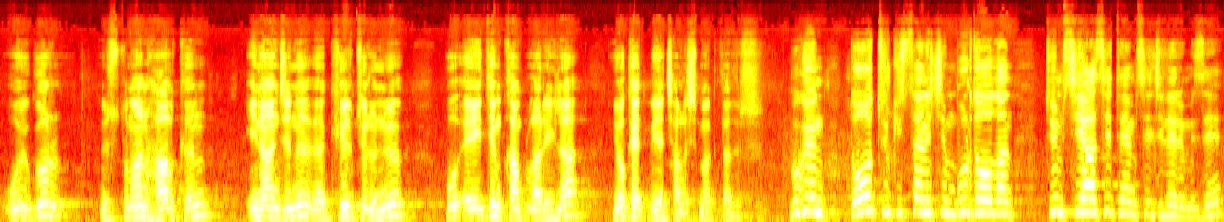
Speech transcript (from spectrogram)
Uygur Müslüman halkın inancını ve kültürünü bu eğitim kamplarıyla yok etmeye çalışmaktadır. Bugün Doğu Türkistan için burada olan tüm siyasi temsilcilerimizi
